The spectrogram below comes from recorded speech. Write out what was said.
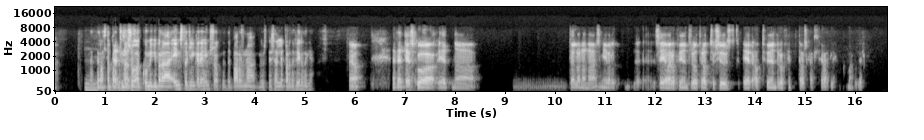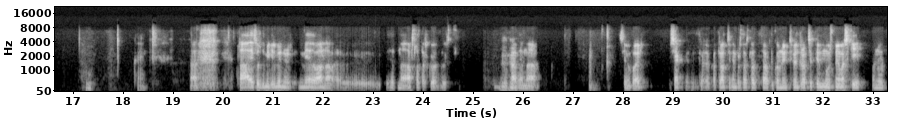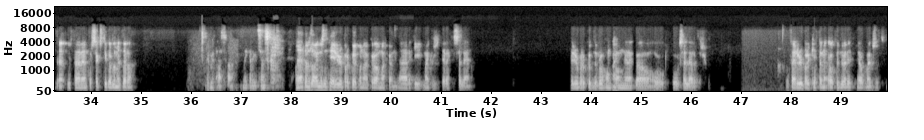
Þetta mhm. er alltaf bara svona svo að kom ekki bara einstaklingar í heimsókn, þetta er bara svona, þú veist, þeir selja bara þetta fyrirtækja. Já, en þetta er sko hérna tölvanana sem ég var að eh, segja var á 437 er á 215 skall hjá Apple MacBook Air. Ok. Það, það er svolítið mikil munur með og ána hérna, afsláttar sko, þú veist, Mhm. hvað hérna sem við hvað, 35% afslátt þá ertu komin í 285 mús með vaski og nú, eh, það er ennþá 60 kallar millera. Það meikar ekkert sens sko. En þetta er vegna þess að þeir eru bara að kaupa hana að gráða markan það er ekki, Microsoft er ekki að selja hana. Þeir eru bara að kaupa þetta frá Hong Kong eða eitthvað og, og, og selja þetta og þeir eru bara að geta hana á fullu verði já, Microsoft.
